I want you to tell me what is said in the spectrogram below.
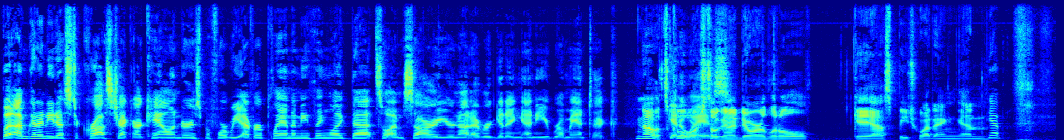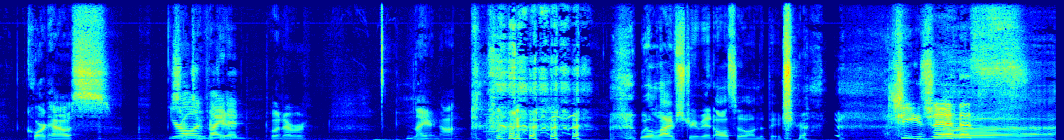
but I'm gonna need us to cross check our calendars before we ever plan anything like that. So I'm sorry, you're not ever getting any romantic. No, it's cool. We're still gonna do our little gay ass beach wedding and Yep, courthouse. you're all certificate, invited. Whatever. No, you're not. We'll live stream it also on the Patreon. Jesus, Uh,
